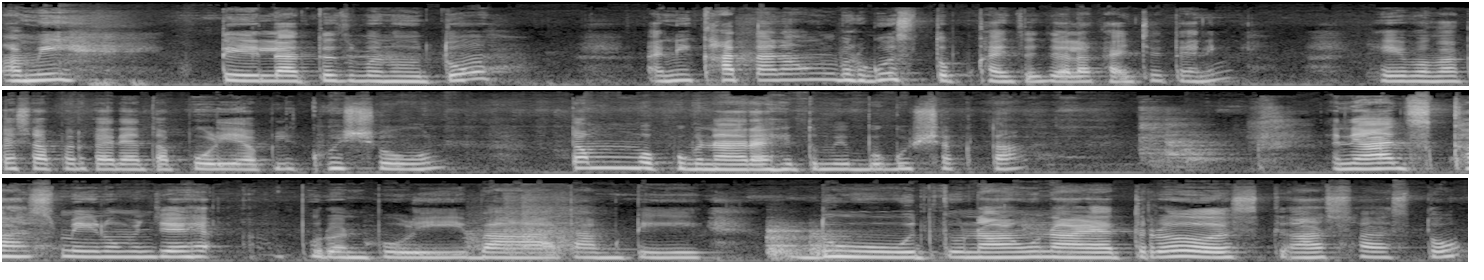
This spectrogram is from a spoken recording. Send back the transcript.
आम्ही तेलातच बनवतो. आणि खाताना भरघोस तूप खायचं ज्याला खायचं त्याने. हे बघा कशा प्रकारे आता पोळी आपली खुश होऊन टंब फुगणार आहे तुम्ही बघू शकता. आणि आज खास मेनू म्हणजे पुरणपोळी भात आमटी दूध उन्हाळ उन्हाळ्यात रस असा असतो.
